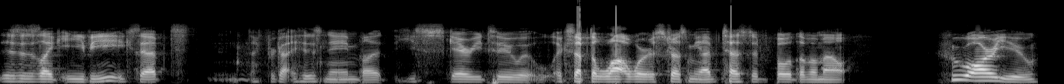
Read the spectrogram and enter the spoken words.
This is like Evie, except I forgot his name, but he's scary too. Except a lot worse. Trust me, I've tested both of them out. Who are you?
